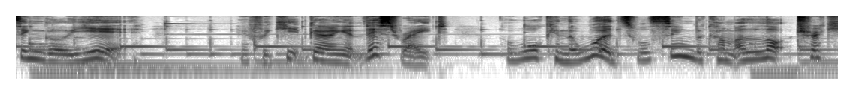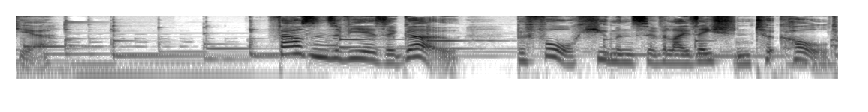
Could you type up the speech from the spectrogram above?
single year. If we keep going at this rate, a walk in the woods will soon become a lot trickier. Thousands of years ago, before human civilization took hold,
